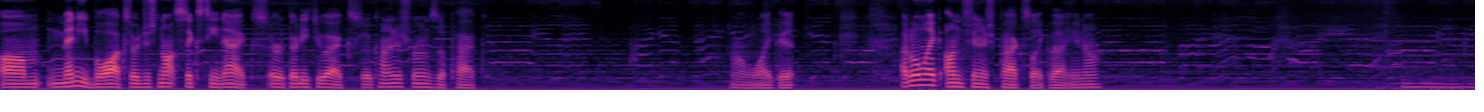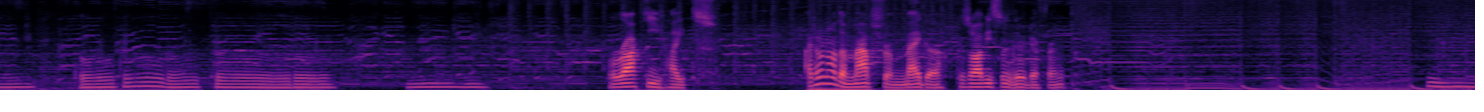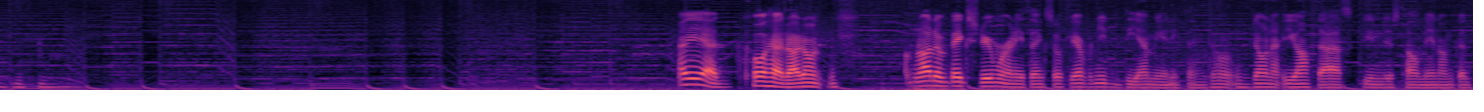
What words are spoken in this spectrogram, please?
um, many blocks are just not 16x or 32x, so it kind of just ruins the pack. I don't like it. I don't like unfinished packs like that, you know? Rocky Heights. I don't know the maps for Mega, because obviously they're different. Oh yeah, go ahead. I don't. I'm not a big streamer or anything, so if you ever need to DM me anything, don't don't you have to ask. You can just tell me, and I'm good.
